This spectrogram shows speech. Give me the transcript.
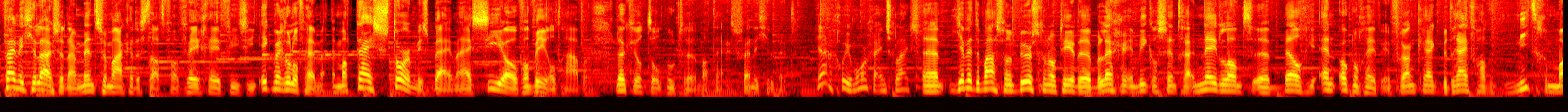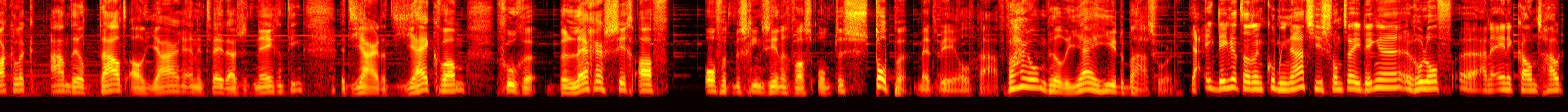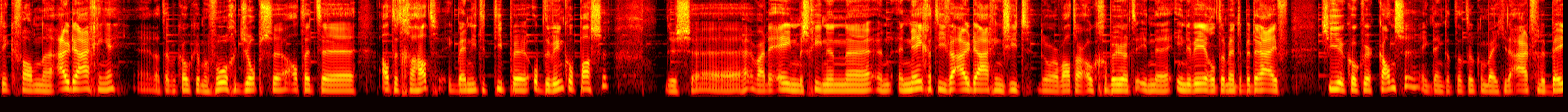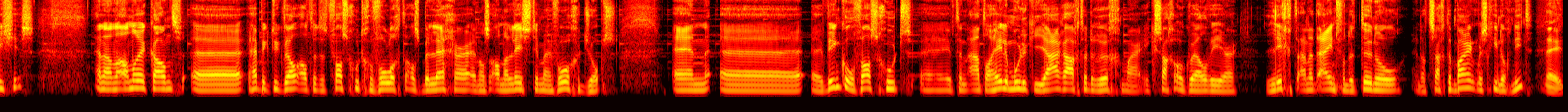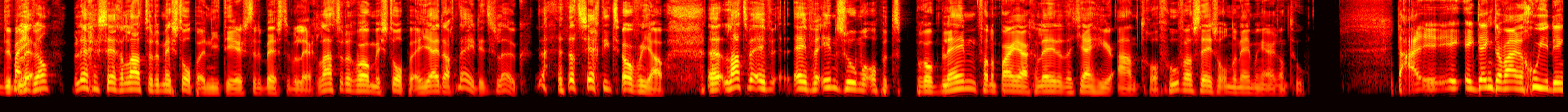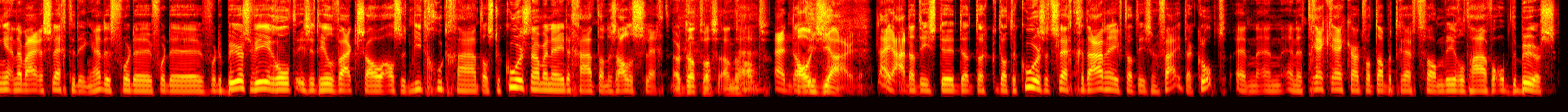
Fijn dat je luistert naar Mensen maken de stad van VG Visie. Ik ben Rolof Hemme en Matthijs Storm is bij me. Hij is CEO van Wereldhaven. Leuk je te ontmoeten, Matthijs. Fijn dat je er bent. Ja, goedemorgen, eens gelijks. Uh, jij bent de baas van een beursgenoteerde belegger in winkelcentra in Nederland, uh, België en ook nog even in Frankrijk. Het bedrijf had het niet gemakkelijk. Aandeel daalt al jaren en in 2019, het jaar dat jij kwam, vroegen beleggers zich af of het misschien zinnig was om te stoppen met Wereldhaven. Waarom wilde jij hier de baas worden? Ja, ik denk dat dat een combinatie is van twee dingen, Roelof. Uh, aan de ene kant houd ik van uh, uitdagingen. Uh, dat heb ik ook in mijn vorige jobs altijd, altijd gehad. Ik ben niet de type op de winkel passen. Dus waar de een misschien een, een, een, negatieve uitdaging ziet door wat er ook gebeurt in de, in de wereld en met het bedrijf, zie ik ook weer kansen. Ik denk dat dat ook een beetje de aard van de beestjes. En aan de andere kant uh, heb ik natuurlijk wel altijd het vastgoed gevolgd als belegger en als analist in mijn vorige jobs. En uh, winkelvastgoed heeft een aantal hele moeilijke jaren achter de rug. Maar ik zag ook wel weer licht aan het eind van de tunnel. En dat zag de markt misschien nog niet. Nee, de maar bele wel. beleggers zeggen laten we ermee stoppen. En niet de eerste, de beste belegger. Laten we er gewoon mee stoppen. En jij dacht nee, dit is leuk. dat zegt iets over jou. Uh, laten we even, even inzoomen op het probleem van een paar jaar geleden dat jij hier aantrof. Hoe was deze onderneming eraan toe? Nou, ik, ik, denk er waren goede dingen en er waren slechte dingen. Dus voor de, voor, de, voor de beurswereld is het heel vaak zo: als het niet goed gaat, als de koers naar beneden gaat, dan is alles slecht. Nou, dat was aan de hand. Uh, Al is, jaren. Nou ja, dat, is de, dat, dat de koers het slecht gedaan heeft, dat is een feit. Dat klopt. En, en, en het track record wat dat betreft van Wereldhaven op de beurs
